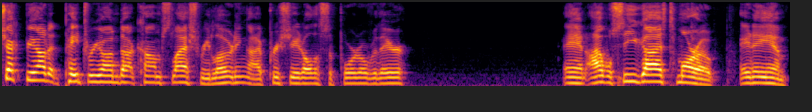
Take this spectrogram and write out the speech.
check me out at patreon.com slash reloading. I appreciate all the support over there. And I will see you guys tomorrow, 8 a.m.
